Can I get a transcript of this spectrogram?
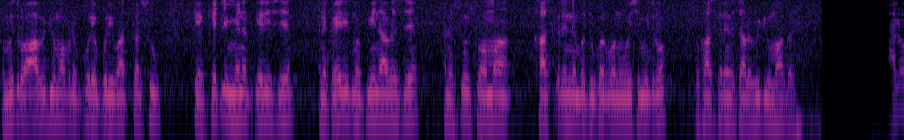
તો મિત્રો, આ વિડીયોમાં આપણે પૂરેપૂરી વાત કરશું કે કેટલી મહેનત કરી છે અને કઈ રીતનો પિન આવે છે અને શું શું આમાં ખાસ કરીને બધું કરવાનું હોય છે મિત્રો. તો ખાસ કરીને ચાલો વિડીયોમાં આગળ. હાલો,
